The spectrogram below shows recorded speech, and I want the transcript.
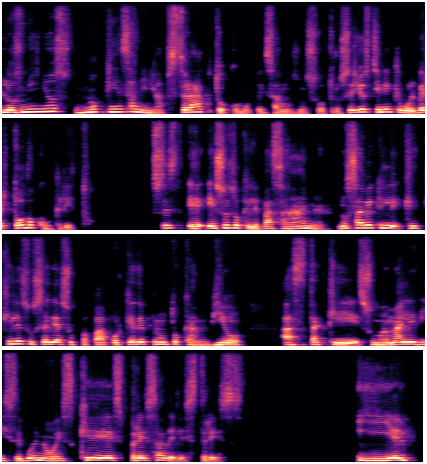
los niños no piensan en abstracto como pensamos nosotros, ellos tienen que volver todo concreto. Entonces, eh, eso es lo que le pasa a Ana. No sabe qué le, qué, le, sucede a su papá, por qué de pronto cambió hasta que su mamá le dice, bueno, es que es presa del estrés. Y él,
